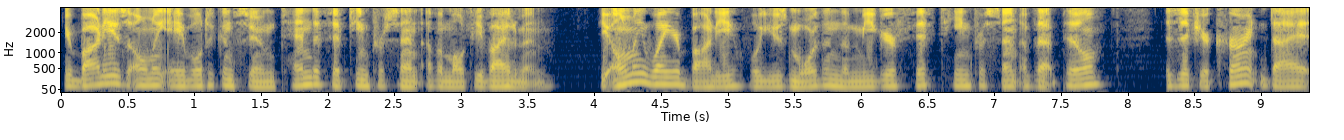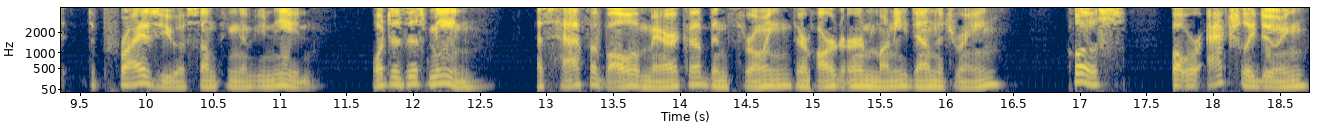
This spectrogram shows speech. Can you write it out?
your body is only able to consume 10 to 15% of a multivitamin. The only way your body will use more than the meager 15% of that pill is if your current diet deprives you of something that you need. What does this mean? Has half of all America been throwing their hard earned money down the drain? Close. What we're actually doing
